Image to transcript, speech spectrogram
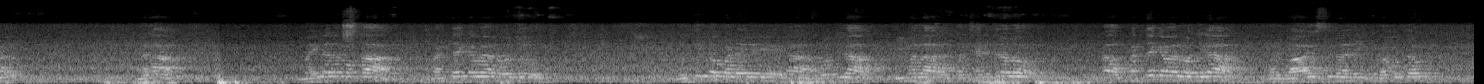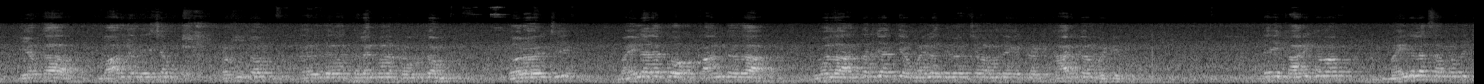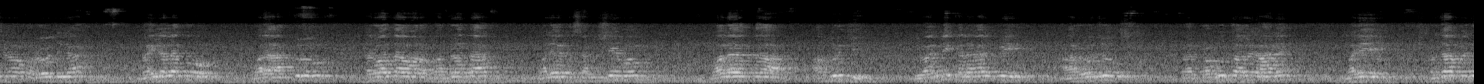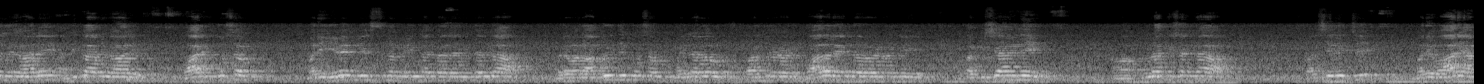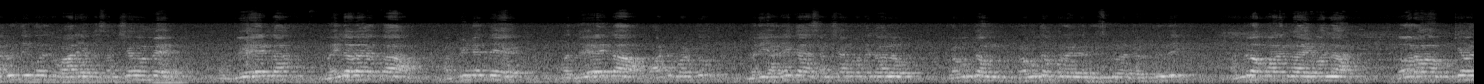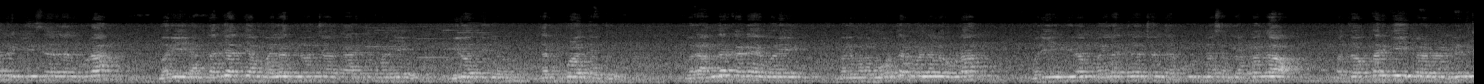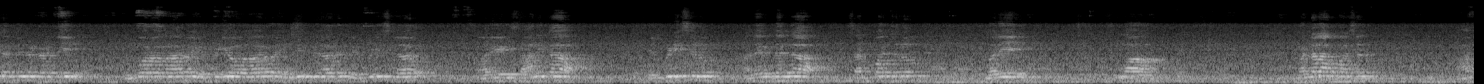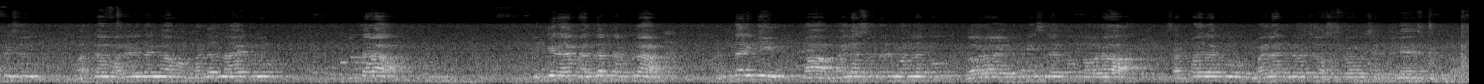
ఉన్నాడు మన మహిళలకు ఒక ప్రత్యేకమైన రోజు గుర్తింపబడే రోజుగా ఇవాళ చరిత్రలో ఒక ప్రత్యేకమైన రోజుగా మరి భావిస్తున్నది ప్రభుత్వం. ఈ యొక్క భారతదేశం ప్రభుత్వం అదేవిధంగా తెలంగాణ ప్రభుత్వం గౌరవించి మహిళలకు ఒక కానుకగా ఇవాళ అంతర్జాతీయ మహిళా దినోత్సవం అనేటువంటి కార్యక్రమం పెట్టింది. అంటే ఈ కార్యక్రమం మహిళలకు సంబంధించిన ఒక రోజుగా మహిళలకు వాళ్ళ హక్కులు తర్వాత వాళ్ళ భద్రత వాళ్ళ యొక్క సంక్షేమం వాళ్ళ యొక్క అభివృద్ధి ఇవన్నీ కలగలిపి ఆ రోజు ప్రభుత్వాలు కానీ మరి ప్రజాప్రతినిధులు కానీ అధికారులు కానీ వారి కోసం మరి ఏమేం చేస్తున్నాం ఏం కదా అనే విధంగా మరి వాళ్ళ అభివృద్ధి కోసం మహిళలు పడుతున్నటువంటి బాధలు ఏంటనేటువంటి ఒక విషయాన్ని ఆ, పరిశీలించి మరి వారి అభివృద్ధి కోసం వారి యొక్క సంక్షేమమే ధ్యేయంగా మహిళల యొక్క అభ్యున్నతే ఒక ధ్యేయంగా పాటుపడుతూ మరి అనేక సంక్షేమ పథకాలు ప్రభుత్వం ప్రభుత్వ పరంగా తీసుకోవడం జరుగుతుంది. అందులో భాగంగా ఇవాళ గౌరవ ముఖ్యమంత్రి కేసీఆర్ గారు కూడా మరి అంతర్జాతీయ మహిళా దినోత్సవ కార్యక్రమాన్ని ఈరోజు జరుపుకోవడం జరుగుతుంది. మరి అందరికంటే మరి మరి మన మోతర్ మండలంలో కూడా మరి ఈ దినం మహిళా దినోత్సవం జరుపుకుంటున్న సందర్భంగా ప్రతి ఒక్కరికి ఇక్కడ వేదిక మీదటువంటి ఎంఓరో గారు ఎంపీడీఓ గారు ఎంపీపీ గారు ఎంపీడీసీ గారు మరి స్థానిక ఎంపీడీసీలు అదేవిధంగా సర్పంచులు మరి మా మండల పరిషత్ ఆఫీసు వర్గం అదేవిధంగా మా మండల నాయకులు ఇతర ముఖ్య నాయకులు అందరి తరఫున అందరికీ మా మహిళా సోదరి మండలకు గౌరవ ఎంపీటీసీలకు గౌరవ సర్పంచ్లకు మహిళా దినోత్సవ శుభాకాంక్షలు తెలియజేసుకుంటున్నాం.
